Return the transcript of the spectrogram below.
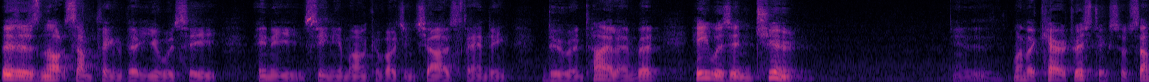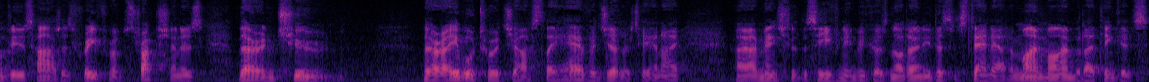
this is not something that you would see any senior monk of Ajahn Chah standing do in Thailand, but he was in tune. One of the characteristics of somebody whose heart is free from obstruction is they're in tune. They're able to adjust. They have agility. And I, I mentioned it this evening because not only does it stand out in my mind, but I think it's,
